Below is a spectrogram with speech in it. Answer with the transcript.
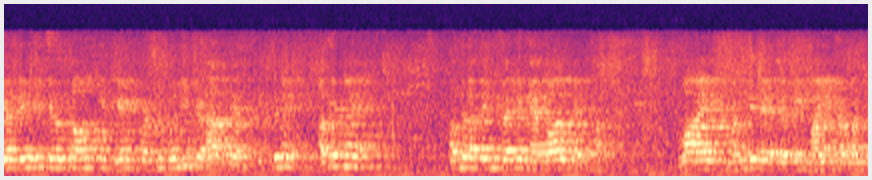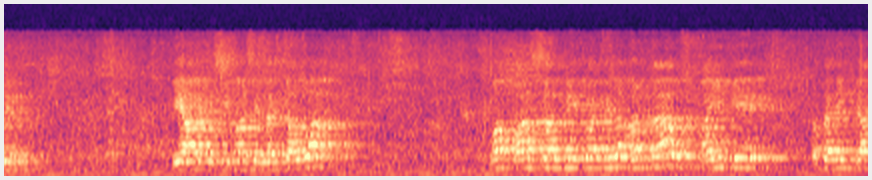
या देवी देवताओं की भेंट पशु बलि चढ़ाते हैं। कितने? अभी मैं पंद्रह दिन पहले नेपाल में था। वहाँ एक मंदिर है गदी माई का मंदिर। बिहार की सीमा से लगता हुआ। वहाँ पाँच साल में एक बार मेला भरता है। उस माई के पता नहीं क्या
